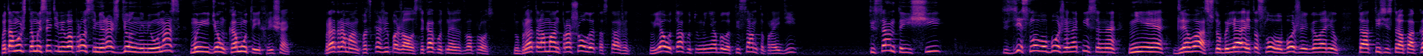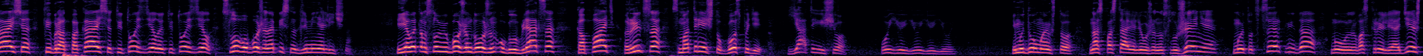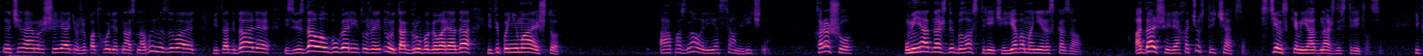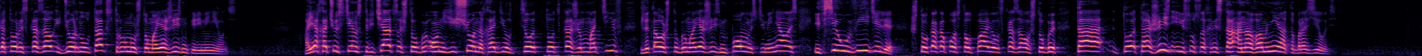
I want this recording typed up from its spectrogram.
Потому что мы с этими вопросами, рожденными у нас, мы идем кому-то их решать. Брат Роман, подскажи, пожалуйста, как вот на этот вопрос? Ну, брат Роман прошел это, скажет, ну я вот так вот у меня было, ты сам-то пройди, ты сам-то ищи. Здесь Слово Божие написано не для вас, чтобы я это Слово Божие говорил. Так, ты, сестра, покайся, ты, брат, покайся, ты то сделай, ты то сделал. Слово Божие написано для меня лично. И я в этом Слове Божьем должен углубляться, копать, рыться, смотреть, что, Господи, я-то еще, ой-ой-ой-ой-ой. И мы думаем, что нас поставили уже на служение, мы тут в церкви, да, мы воскрыли одежды, начинаем расширять, уже подходят нас на «вы» называют и так далее, и звезда во лбу горит уже, ну и так грубо говоря, да, и ты понимаешь, что а опознал ли я сам лично? Хорошо, у меня однажды была встреча, я вам о ней рассказал. А дальше я хочу встречаться с тем, с кем я однажды встретился, и который сказал и дернул так струну, что моя жизнь переменилась. А я хочу с тем встречаться, чтобы он еще находил тот, тот, скажем, мотив для того, чтобы моя жизнь полностью менялась, и все увидели, что, как апостол Павел сказал, чтобы та, то, та жизнь Иисуса Христа, она во мне отобразилась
